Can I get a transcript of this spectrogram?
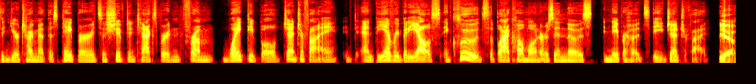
you're talking about this paper, it's a shift in tax burden from white people gentrifying, and the everybody else includes the black homeowners in those neighborhoods being gentrified. Yeah,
